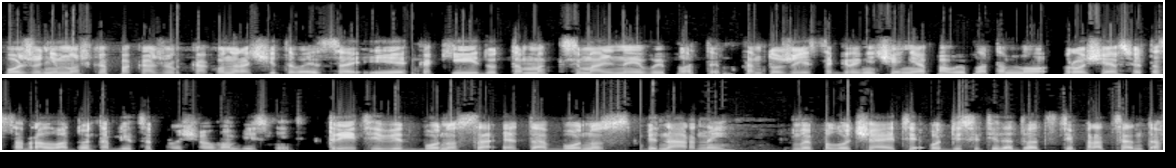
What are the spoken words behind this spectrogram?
позже немножко покажу, как он рассчитывается и какие идут там максимальные выплаты. Там тоже есть ограничения по выплатам, но проще я все это собрал в одной таблице, проще вам объяснить. Третий вид бонуса – это бонус бинарный вы получаете от 10 до 20%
